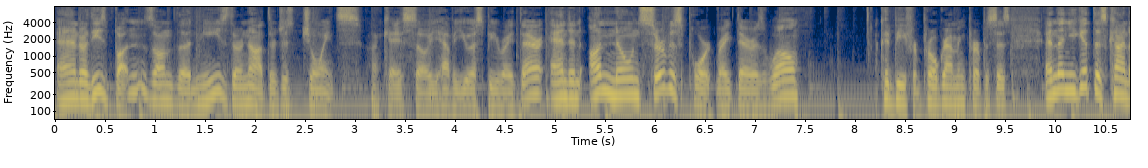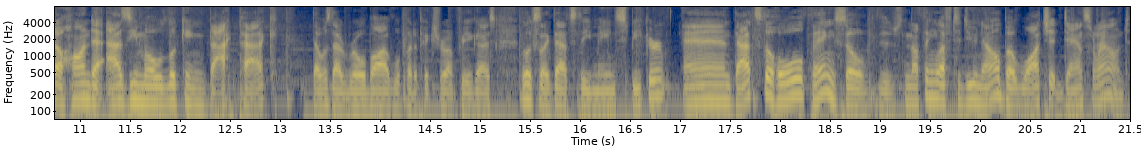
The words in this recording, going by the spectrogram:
And are these buttons on the knees? They're not. They're just joints. Okay, so you have a USB right there and an unknown service port right there as well. Could be for programming purposes. And then you get this kind of Honda Asimo looking backpack that was that robot. We'll put a picture up for you guys. It looks like that's the main speaker, and that's the whole thing. So there's nothing left to do now but watch it dance around.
